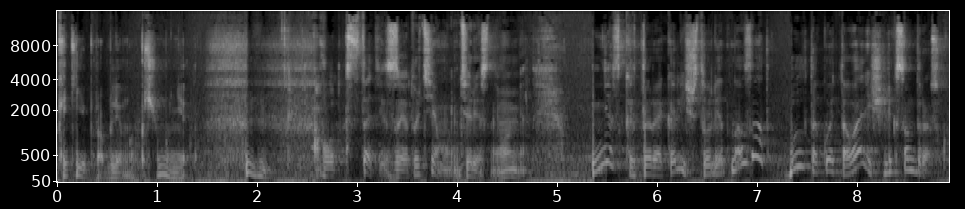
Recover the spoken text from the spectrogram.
какие проблемы? Почему нет? А вот, кстати, за эту тему интересный момент. Несколько количество лет назад был такой товарищ Александреску,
